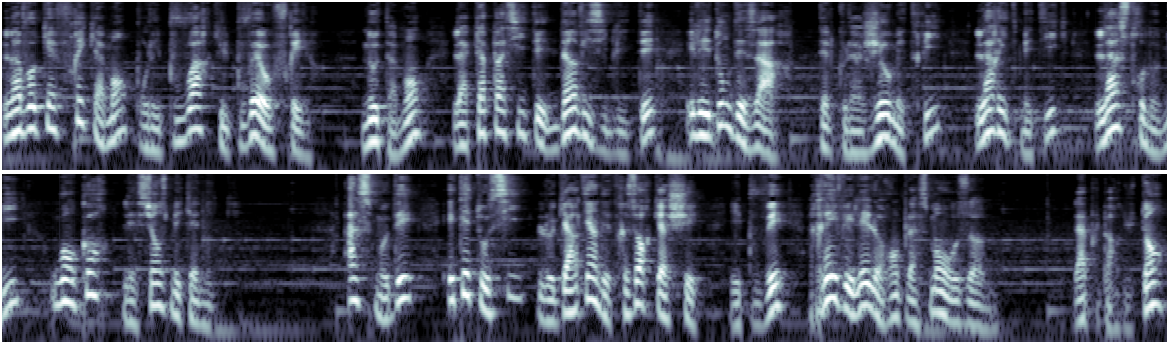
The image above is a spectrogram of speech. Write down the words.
l'invoquaient fréquemment pour les pouvoirs qu'il pouvait offrir, notamment la capacité d'invisibilité et les dons des arts, tels que la géométrie, l'arithmétique, l'astronomie ou encore les sciences mécaniques. Asmodée était aussi le gardien des trésors cachés et pouvait révéler leur emplacement aux hommes la plupart du temps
